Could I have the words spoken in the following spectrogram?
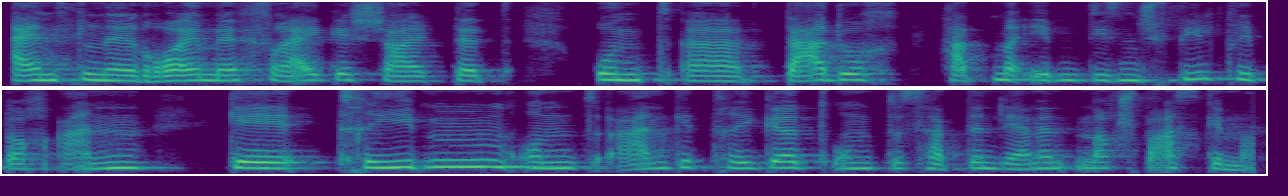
einzelne Räume freigeschaltet und äh, dadurch hat man eben diesen Spieltrieb auch angetrieben und angetriggert und das hat den Lernenden auch Spaß gemacht.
